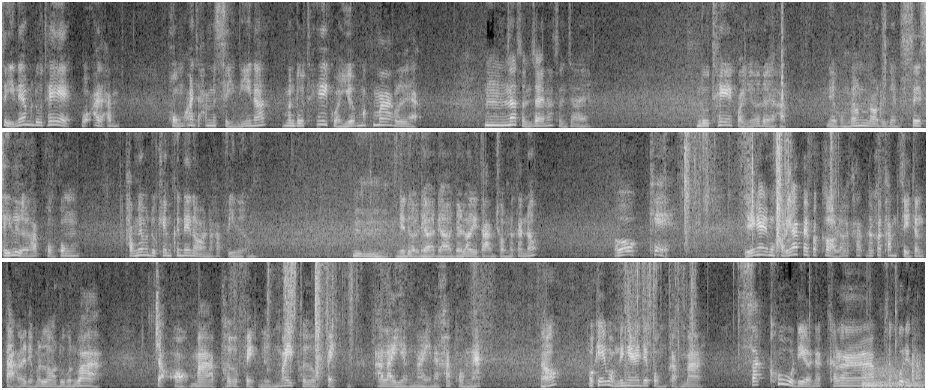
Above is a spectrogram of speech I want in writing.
สีเนี้ยมันดูเท่ผมอาจจะทำผมอาจจะทำสีนี้นะ มันดูเท่กว่าเยอะมาก ๆเลยอะ่ะ อืม น่าสนใจน่าสนใจ ดูเท่กว่าเยอะเลยครับ เดี๋ยวผมต้องรอดูกันสสีเหลืองครับ ผมคงทำให้มันดูเข้มขึ้นแน่นอนนะครับ สีเหลือง อืม เดี๋ยวเดี๋ยวเดี๋ยวเดี๋ยวเดี๋ยวเราติดตามชมแล้วกันเนาะโอเค เดี๋ยวยังไงผมขออนุญาตไปประกอบแล้วแล้วก็ทำสีต่างๆ แล้วเดี๋ยวมารอดูกันว่า จะออกมาเพอร์เฟกหรือไม่เพอร์เฟกอะไรยังไงนะครับผมนะ เนาะโอเคผมยังไง เดี๋ยวผมกลับมา สักครู่เดียวนะครับ สักครู่เดียวครับ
